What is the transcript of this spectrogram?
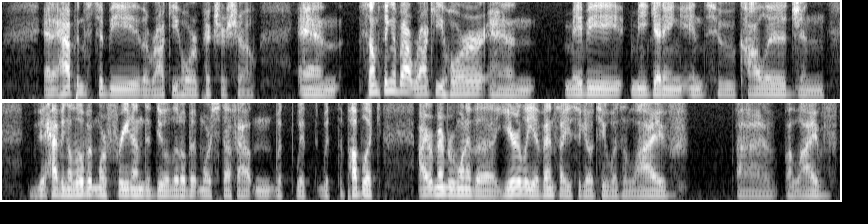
and it happens to be the Rocky Horror Picture Show, and something about Rocky Horror and maybe me getting into college and having a little bit more freedom to do a little bit more stuff out and with with with the public. I remember one of the yearly events I used to go to was a live uh, a live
